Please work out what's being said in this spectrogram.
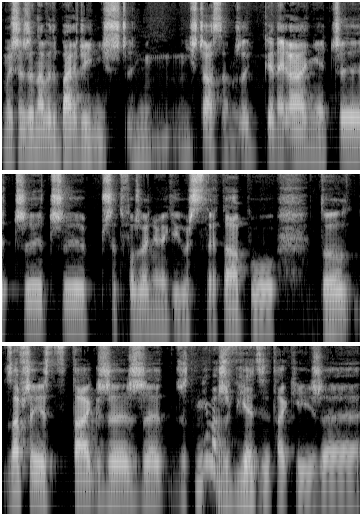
myślę, że nawet bardziej niż, niż czasem, że generalnie czy, czy, czy przy tworzeniu jakiegoś startupu, to zawsze jest tak, że, że, że nie masz wiedzy takiej, że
